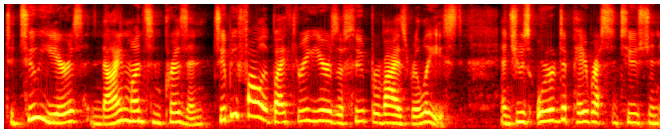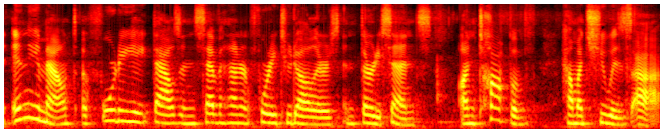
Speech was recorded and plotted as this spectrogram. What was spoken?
to two years, nine months in prison, to be followed by three years of supervised release. And she was ordered to pay restitution in the amount of $48,742.30 on top of how much she was uh,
